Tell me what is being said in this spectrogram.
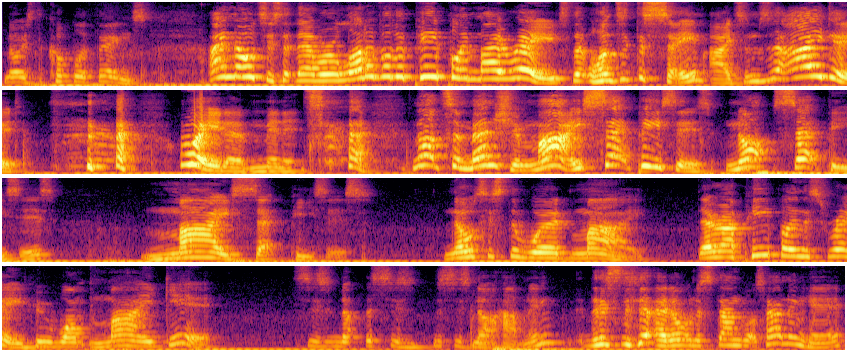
Noticed a couple of things. I noticed that there were a lot of other people in my raids that wanted the same items that I did. Wait a minute. Not to mention my set pieces. Not set pieces, my set pieces. Notice the word my. There are people in this raid who want my gear. This is not this is this is not happening. This is, I don't understand what's happening here.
